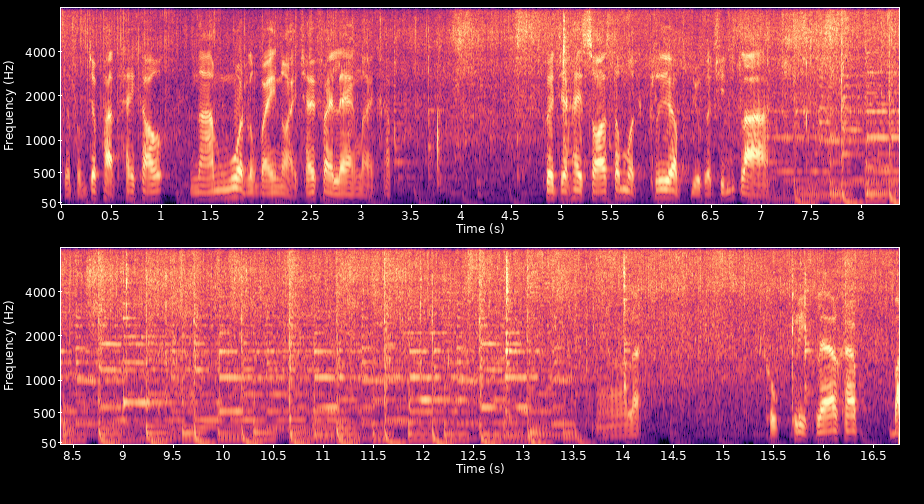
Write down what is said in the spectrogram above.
เดี๋ยวผมจะผัดให้เขาน้ำงวดลงไปหน่อยใช้ไฟแรงหน่อยครับ เพื่อจะให้ซอสทั้งหมดเคลือบอยู่กับชิ้นปลา เอาละคลุกคลิกแล้วครับ ใบ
